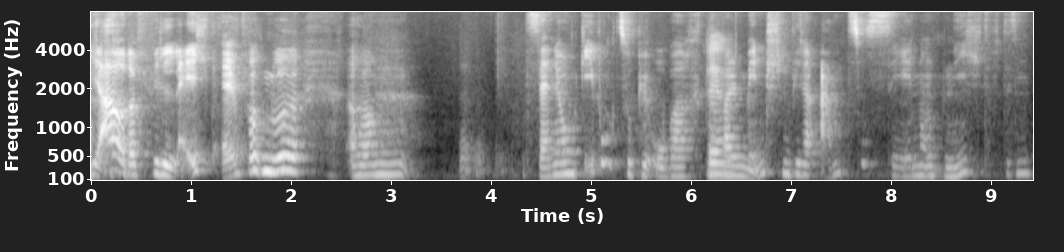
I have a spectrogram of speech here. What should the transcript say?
Ja, oder vielleicht einfach nur ähm, seine Umgebung zu beobachten, ja. mal Menschen wieder anzusehen und nicht auf diesem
